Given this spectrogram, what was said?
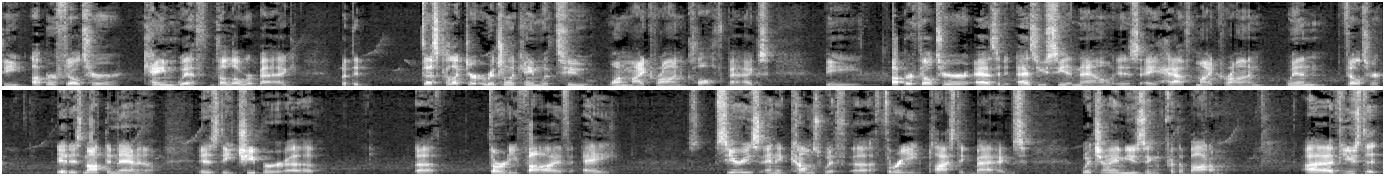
The upper filter came with the lower bag, but the dust collector originally came with two one micron cloth bags. The upper filter, as it, as you see it now, is a half micron Wynn filter. It is not the Nano. Is the cheaper uh, uh, 35A series, and it comes with uh, three plastic bags, which I am using for the bottom. I've used it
